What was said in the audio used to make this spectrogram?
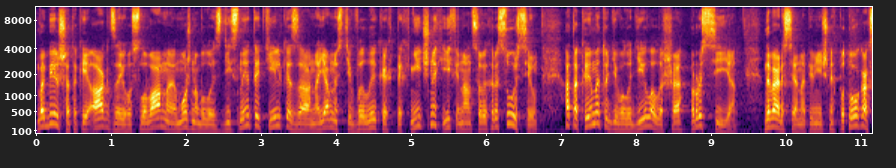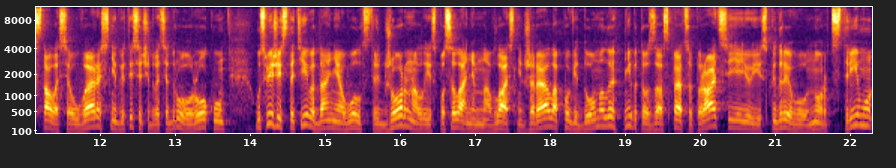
Ба більше такий акт, за його словами, можна було здійснити тільки за наявності великих технічних і фінансових ресурсів. А такими тоді володіла лише Росія. Диверсія на північних потоках сталася у вересні 2022 року. У свіжій статті видання Wall Street Journal із посиланням на власні джерела повідомили, нібито за спецоперацією і з підриву Stream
